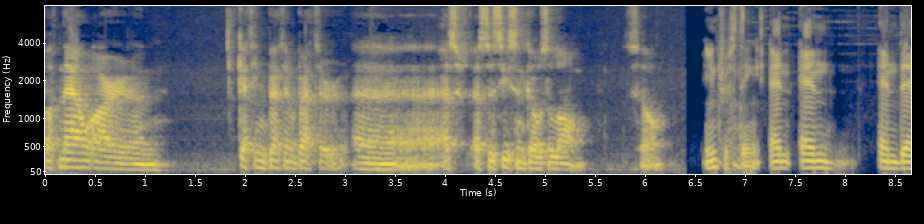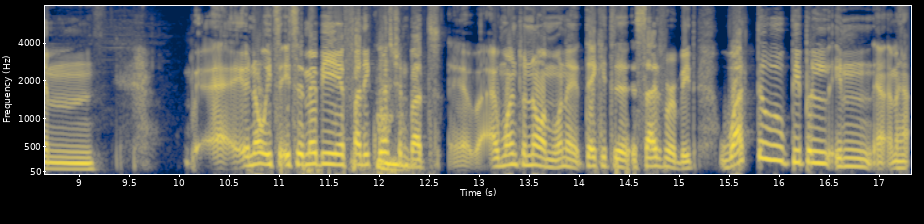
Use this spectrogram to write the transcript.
But now are um, getting better and better uh, as as the season goes along. So interesting, and and and um, you know, it's it's a, maybe a funny question, but uh, I want to know. I'm going to take it aside for a bit. What do people in? I mean,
